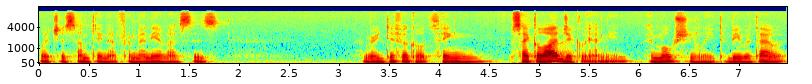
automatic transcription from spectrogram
which is something that for many of us is a very difficult thing psychologically, I mean, emotionally, to be without.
